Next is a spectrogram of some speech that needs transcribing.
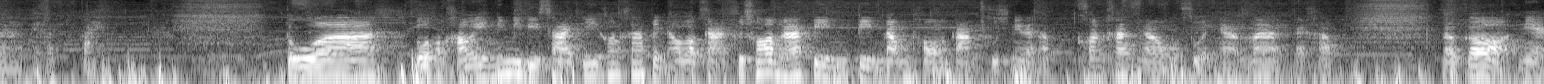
มากนะครับไป ตัวตัวของเขาเองนี่มีดีไซน์ที่ค่อนข้างเป็นอวกาศคือชอบนะธีมธีมดำทองตามชุดนี่นะครับ ค่อนข้างเงาสวยงามมากนะครับ แล้วก็เนี่ย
